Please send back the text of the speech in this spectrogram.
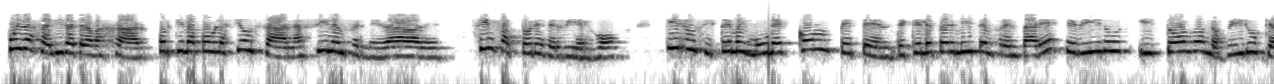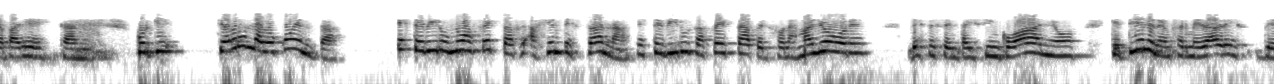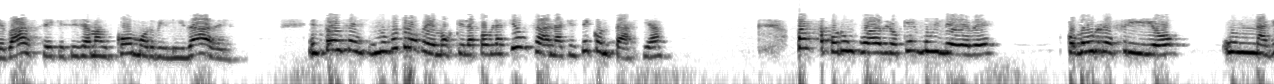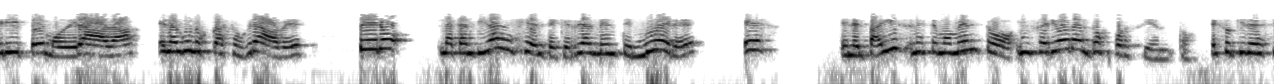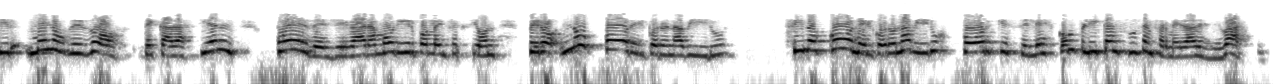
pueda salir a trabajar, porque la población sana, sin enfermedades, sin factores de riesgo, tiene un sistema inmune competente que le permite enfrentar este virus y todos los virus que aparezcan. Porque se habrán dado cuenta, este virus no afecta a gente sana, este virus afecta a personas mayores, de 65 años, que tienen enfermedades de base que se llaman comorbilidades. Entonces, nosotros vemos que la población sana que se contagia pasa por un cuadro que es muy leve, como un resfrío, una gripe moderada, en algunos casos grave, pero la cantidad de gente que realmente muere es en el país en este momento inferior al 2%. Eso quiere decir menos de 2 de cada 100 puede llegar a morir por la infección, pero no por el coronavirus, sino con el coronavirus porque se les complican sus enfermedades de base.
